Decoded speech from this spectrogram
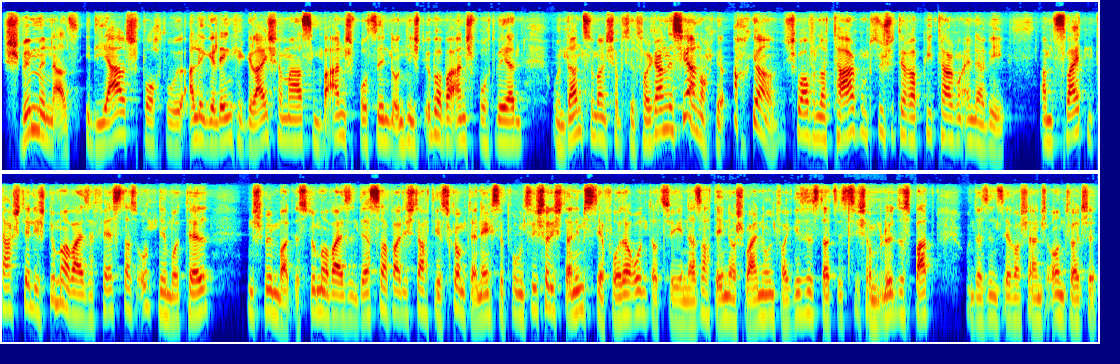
Schwimmen als Idealsport, wo alle Gelenke gleichermaßen beansprucht sind und nicht überbeansprucht werden. Und dann zum Beispiel, ich habe es vergangenes Jahr noch ach ja, ich war auf einer Tagung, Psychotherapietagung NRW. Am zweiten Tag stelle ich dummerweise fest, dass unten im Hotel ein Schwimmbad ist. Dummerweise deshalb, weil ich dachte, jetzt kommt der nächste Punkt. Sicherlich, da nimmst du dir vor, da runterzugehen. Da sagt der in Schweinehund, vergiss es, das ist sicher ein blödes Bad und da sind sehr wahrscheinlich irgendwelche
